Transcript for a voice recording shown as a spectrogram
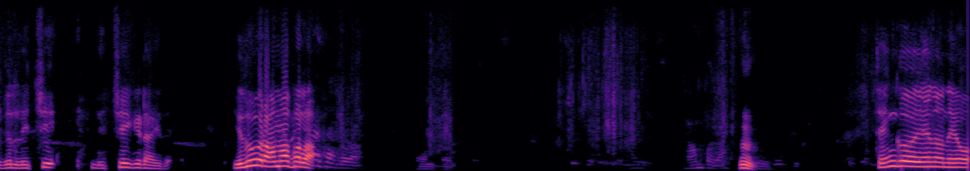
ಇದು ಲಿಚ್ಚಿ ಲಿಚ್ಚಿ ಗಿಡ ಇದೆ. ಇದು ರಾಮಫಲ. ತೆಂಗು ಏನು ನೀವು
